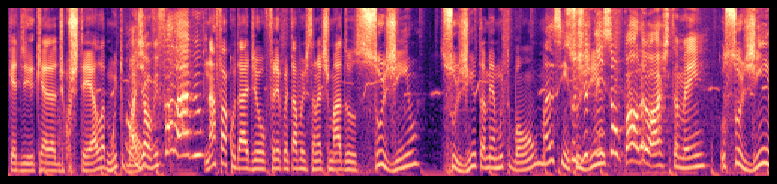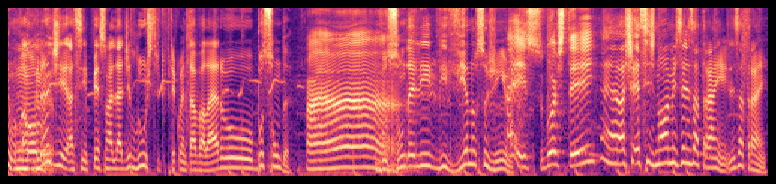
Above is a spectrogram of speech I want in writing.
que, é de, que era de costela, muito bom. Mas já ouvi falar, viu? Na faculdade eu frequentava um restaurante chamado Sujinho. Sujinho também é muito bom, mas assim, Sujinho Sujinho. tem em São Paulo, eu acho também. O Sujinho, Um a grande assim, personalidade ilustre que frequentava lá era o Bussunda. Ah. O Bussunda ele vivia no Sujinho. É isso, gostei. É, acho que esses nomes eles atraem, eles atraem.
